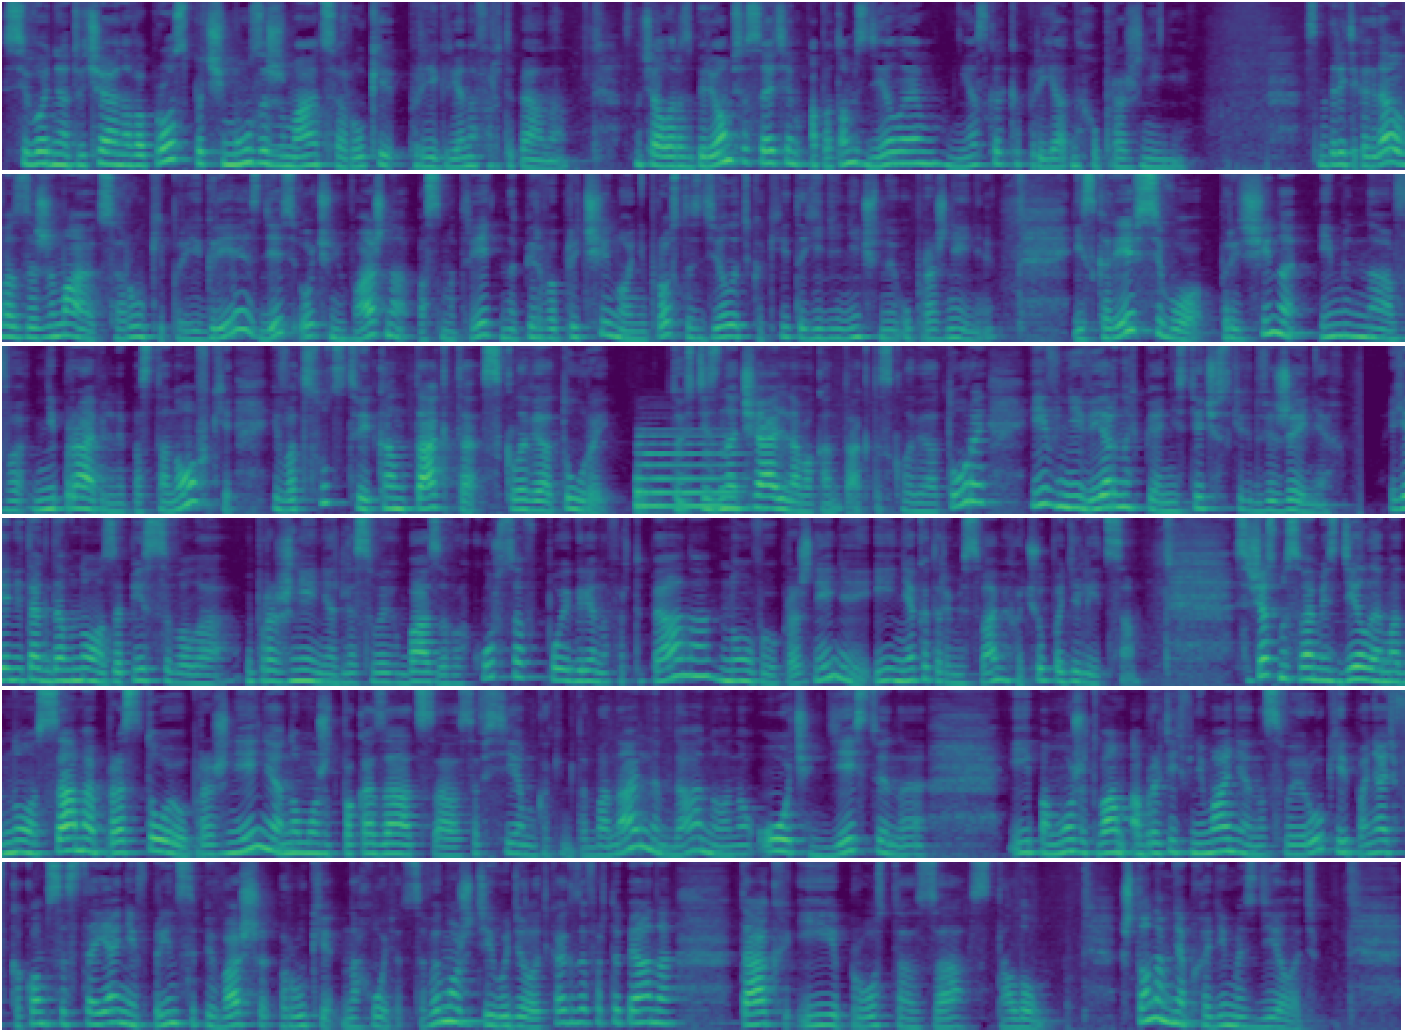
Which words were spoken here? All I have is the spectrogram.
Сегодня отвечаю на вопрос, почему зажимаются руки при игре на фортепиано. Сначала разберемся с этим, а потом сделаем несколько приятных упражнений. Смотрите, когда у вас зажимаются руки при игре, здесь очень важно посмотреть на первопричину, а не просто сделать какие-то единичные упражнения. И, скорее всего, причина именно в неправильной постановке и в отсутствии контакта с клавиатурой, то есть изначального контакта с клавиатурой и в неверных пианистических движениях. Я не так давно записывала упражнения для своих базовых курсов по игре на фортепиано, новые упражнения, и некоторыми с вами хочу поделиться. Сейчас мы с вами сделаем одно самое простое упражнение. Оно может показаться совсем каким-то банальным, да, но оно очень действенное и поможет вам обратить внимание на свои руки и понять, в каком состоянии, в принципе, ваши руки находятся. Вы можете его делать как за фортепиано, так и просто за столом. Что нам необходимо сделать?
